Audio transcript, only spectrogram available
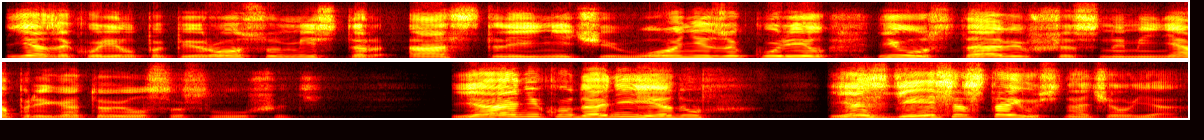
Я закурил папиросу, мистер Астли ничего не закурил и, уставившись на меня, приготовился слушать. «Я никуда не еду. Я здесь остаюсь», — начал я.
